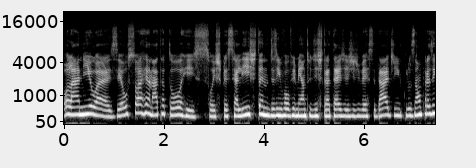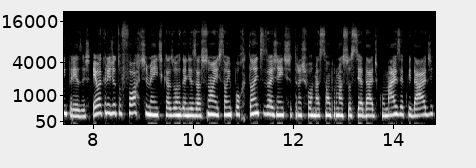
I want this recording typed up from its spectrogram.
Olá, Niwas! Eu sou a Renata Torres, sou especialista no desenvolvimento de estratégias de diversidade e inclusão para as empresas. Eu acredito fortemente que as organizações são importantes agentes de transformação para uma sociedade com mais equidade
